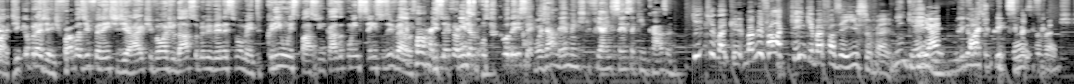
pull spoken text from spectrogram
Ó, dica pra gente: formas diferentes de arte vão ajudar a sobreviver nesse momento. Cria um espaço em casa com incensos e velas. Porra, Isso aí pra mim já não eu odeio incenso. Vou já mesmo a gente enfiar incenso aqui em casa. Quem que vai querer? Mas me fala quem que vai fazer isso, velho? Ninguém. Criar Liga o Netflix, de vai ser incenso, feliz.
